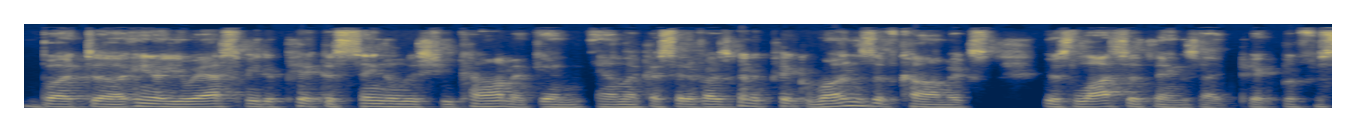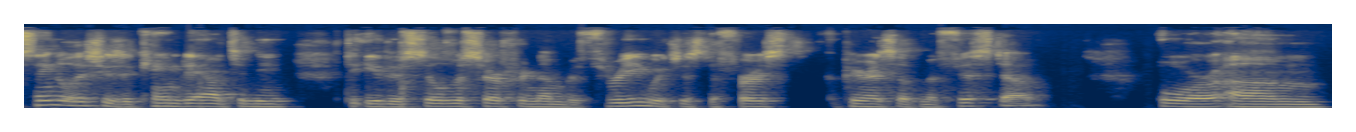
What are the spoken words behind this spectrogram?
But uh, you know, you asked me to pick a single issue comic, and and like I said, if I was going to pick runs of comics, there's lots of things I'd pick. But for single issues, it came down to me to either Silver Surfer number three, which is the first appearance of Mephisto, or um,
